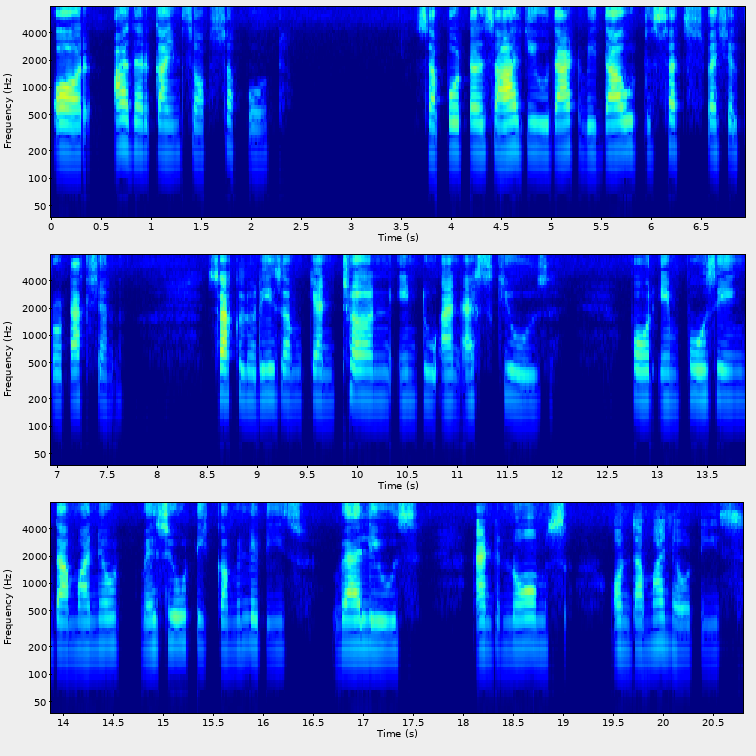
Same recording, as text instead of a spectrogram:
or other kinds of support. Supporters argue that without such special protection, secularism can turn into an excuse for imposing the majority community's values and norms on the minorities.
